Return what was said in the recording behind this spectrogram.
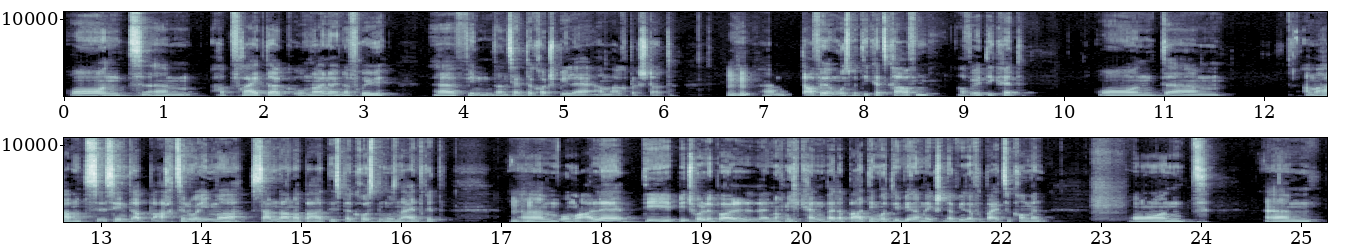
Und ähm, ab Freitag um 9 Uhr in der Früh äh, finden dann Center Court Spiele am Marktplatz statt. Mhm. Ähm, dafür muss man Tickets kaufen auf Ö-Ticket. Und ähm, am Abend sind ab 18 Uhr immer Sundowner Partys bei kostenlosen Eintritt, mhm. ähm, wo wir alle, die Beachvolleyball äh, noch nicht kennen, bei der Party motivieren, am nächsten Tag wieder vorbeizukommen. Und ähm,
